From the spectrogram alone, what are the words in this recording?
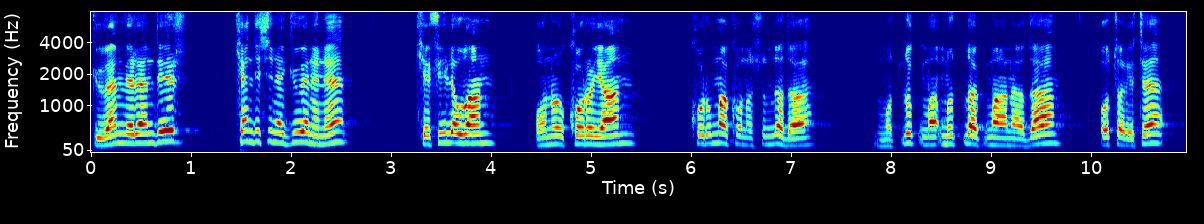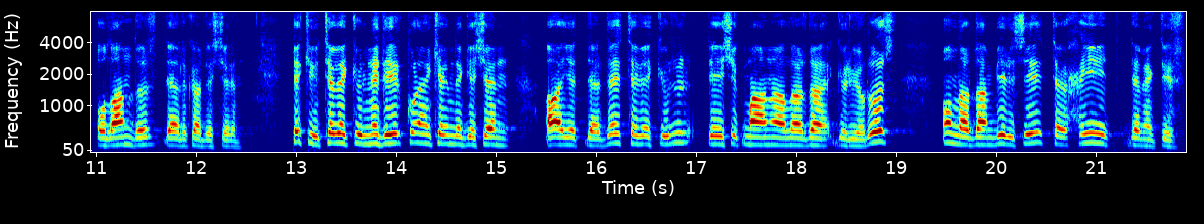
güven verendir. Kendisine güvenene kefil olan, onu koruyan, koruma konusunda da mutlak, mutlak manada otorite olandır değerli kardeşlerim. Peki tevekkül nedir? Kur'an-ı Kerim'de geçen ayetlerde tevekkül değişik manalarda görüyoruz. Onlardan birisi tevhid demektir.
